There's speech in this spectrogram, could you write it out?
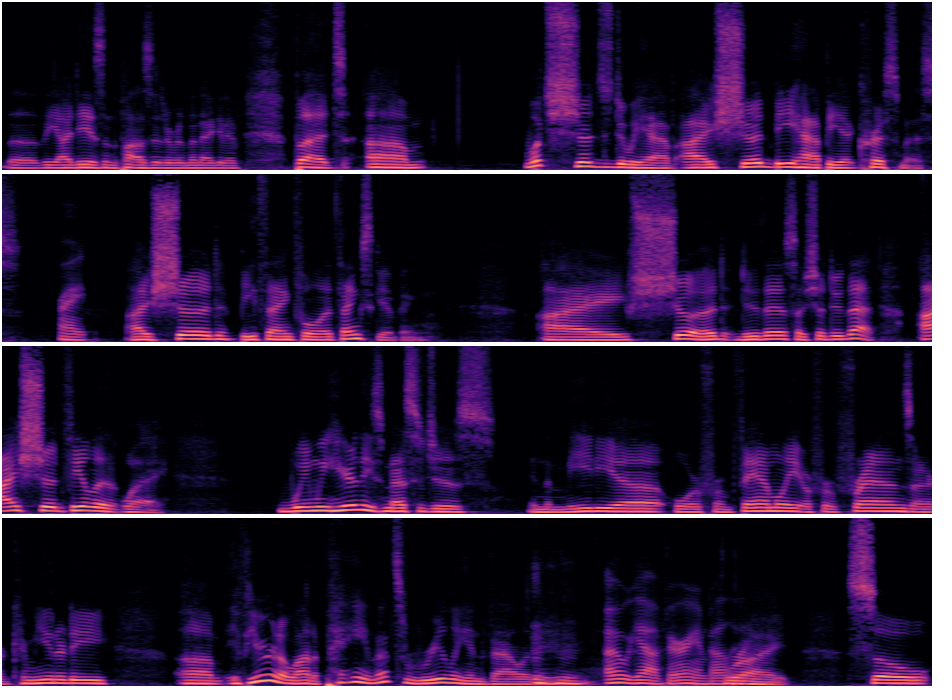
the the ideas in the positive or the negative. But um, what shoulds do we have? I should be happy at Christmas. Right. I should be thankful at Thanksgiving. I should do this. I should do that. I should feel that way. when we hear these messages in the media or from family or from friends or our community, um, if you're in a lot of pain, that's really invalidating. Oh yeah, very invalidating. Right. So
